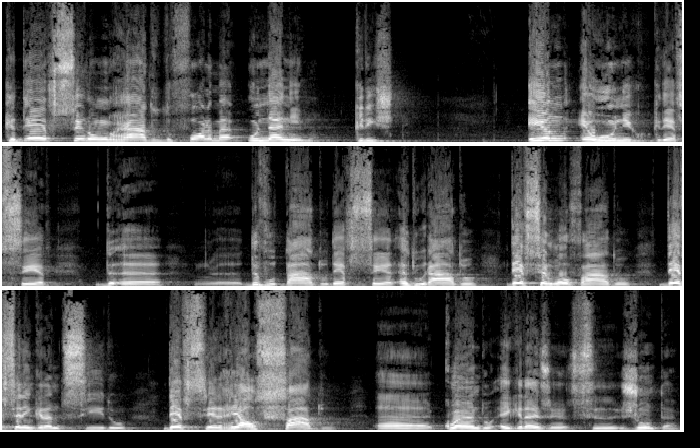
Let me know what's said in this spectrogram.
que deve ser honrado de forma unânime, Cristo. Ele é o único que deve ser de, uh, devotado, deve ser adorado, deve ser louvado, deve ser engrandecido, deve ser realçado uh, quando a igreja se junta.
